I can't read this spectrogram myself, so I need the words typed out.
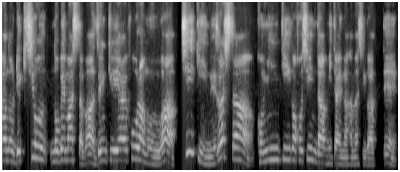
あの、歴史を述べましたが、全球 AI フォーラムは、地域に根ざしたコミュニティが欲しいんだ、みたいな話があって、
